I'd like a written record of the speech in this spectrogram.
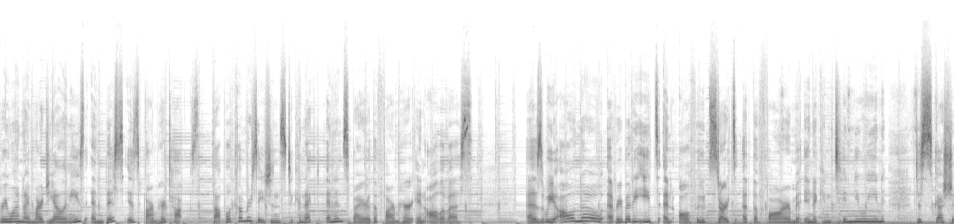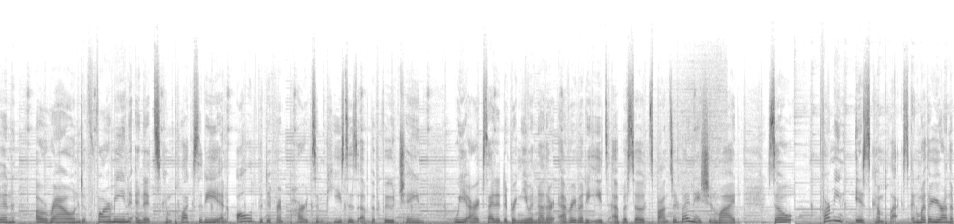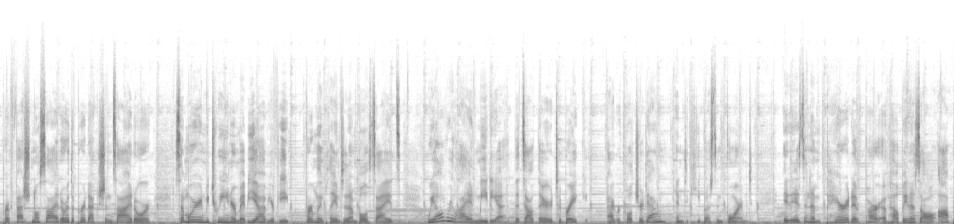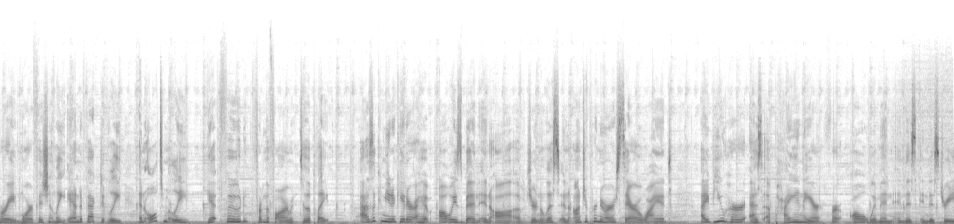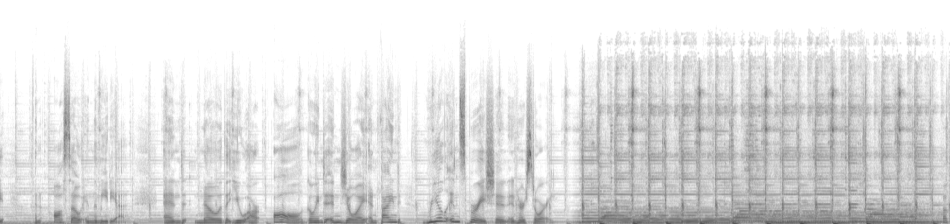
everyone. I'm Margie Alaniz, and this is Farm Her Talks thoughtful conversations to connect and inspire the farm her in all of us. As we all know, everybody eats, and all food starts at the farm in a continuing discussion around farming and its complexity and all of the different parts and pieces of the food chain. We are excited to bring you another Everybody Eats episode sponsored by Nationwide. So, farming is complex, and whether you're on the professional side or the production side, or somewhere in between, or maybe you have your feet firmly planted on both sides, we all rely on media that's out there to break agriculture down and to keep us informed. It is an imperative part of helping us all operate more efficiently and effectively and ultimately get food from the farm to the plate. As a communicator, I have always been in awe of journalist and entrepreneur Sarah Wyant. I view her as a pioneer for all women in this industry and also in the media. And know that you are all going to enjoy and find real inspiration in her story.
